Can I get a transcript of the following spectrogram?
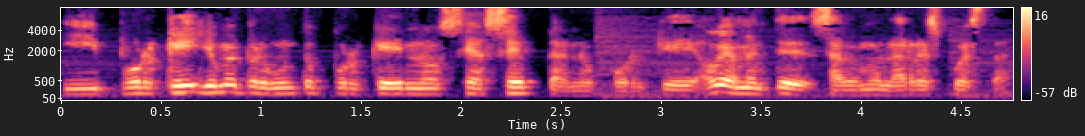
¿Y por qué? Yo me pregunto por qué no se aceptan o por qué, obviamente sabemos la respuesta,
